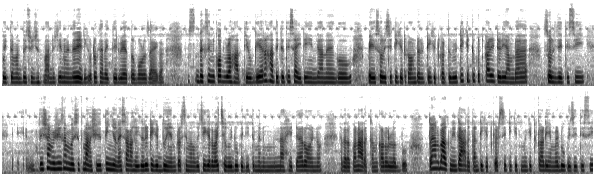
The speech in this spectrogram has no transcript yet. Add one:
করতে আমার দুই চারজন মানুষ রেডি করে খেলাইতে পারবে এত বড় জায়গা। দেখছি কত বড় হাতিও গিয়ে আর হাতি টাতি সাইডে ইন্দে আনে গো চলেছি টিকিট কাউন্টারে টিকিট কাটতে দেবে টিকিট টুকিট কাটি টারি আমরা চলে যেতেছি সামনে সামনে তো মানুষের তিনজনে চালাকি করে টিকিট দুইয়ান কাটছে, মনে করছি গেলে বাচ্চা করে ঢুকে দিতে মানে না হেটা আর না। তারা কারণ আরেকখান কারোর লাগবো। তো আর বাগনিটা আরেকখান টিকিট কাটছি, টিকিট মিকিট কাটি আমরা ঢুকে যেতেছি।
